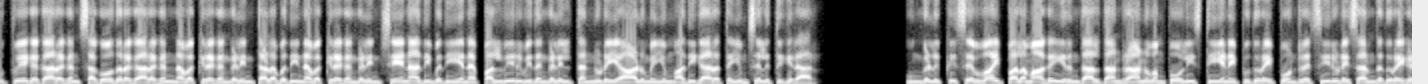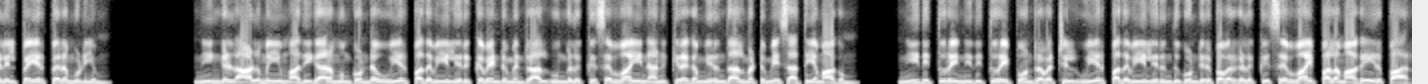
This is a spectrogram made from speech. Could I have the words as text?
உத்வேககாரகன் சகோதரகாரகன் நவக்கிரகங்களின் தளபதி நவக்கிரகங்களின் சேனாதிபதி என பல்வேறு விதங்களில் தன்னுடைய ஆளுமையும் அதிகாரத்தையும் செலுத்துகிறார். உங்களுக்கு செவ்வாய் பலமாக இருந்தால்தான் இராணுவம் போலீஸ் தீயணைப்புதுறை போன்ற சீருடை சார்ந்த துறைகளில் பெயர் பெற முடியும். நீங்கள் ஆளுமையும் அதிகாரமும் கொண்ட உயர் பதவியில் இருக்க வேண்டுமென்றால் உங்களுக்கு செவ்வாயின் அனுக்கிரகம் இருந்தால் மட்டுமே சாத்தியமாகும். நீதித்துறை நிதித்துறை போன்றவற்றில் உயர் பதவியில் இருந்து கொண்டிருப்பவர்களுக்கு செவ்வாய் பலமாக இருப்பார்.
